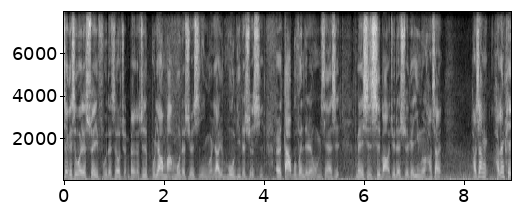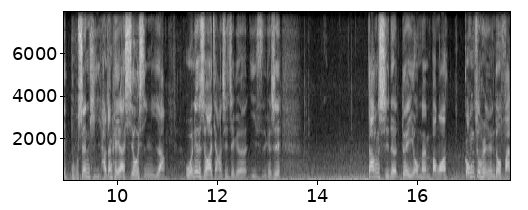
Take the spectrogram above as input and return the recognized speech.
这个是为了说服的时候准备的，就是不要盲目的学习英文，要有目的的学习。而大部分的人，我们现在是没事吃饱，觉得学个英文好像，好像，好像可以补身体，好像可以来修行一样。我那个时候要讲的是这个意思，可是当时的队友们，包括工作人员都反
